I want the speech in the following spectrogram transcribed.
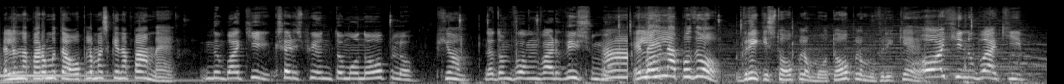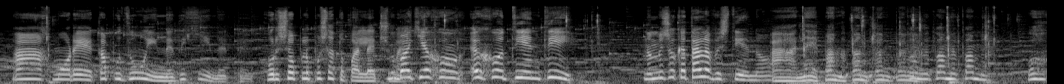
Έλα να πάρουμε τα όπλα μας και να πάμε. Νουμπάκι, ξέρεις ποιο είναι το μόνο όπλο; Ποιο; Να τον βομβαρδίσουμε. Α, έλα, έλα από εδώ. Βρήκες το όπλο μου. Το όπλο μου βρήκες. Όχι, Νουμπάκι. Αχ, μωρέ, κάπου εδώ είναι. Δεν γίνεται. Χωρίς όπλο πώς θα το παλέψουμε; Νουμπάκι, έχω, έχω TNT. Νομίζω κατάλαβες τι εννοώ. Α, ναι, πάμε, πάμε, πάμε. πάμε. Πάμε, πάμε, πάμε. Ω.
